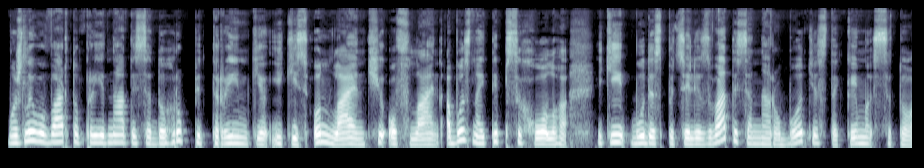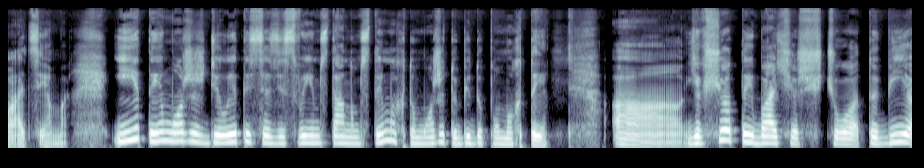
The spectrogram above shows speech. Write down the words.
Можливо, варто приєднатися до груп підтримки, якісь онлайн чи офлайн, або знайти психолога, який буде спеціалізуватися на роботі з такими ситуаціями. І ти можеш ділитися зі своїм станом з тими, хто може тобі допомогти. А, Якщо ти бачиш, що тобі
